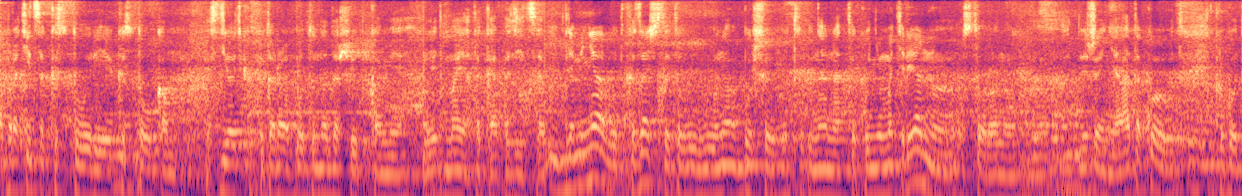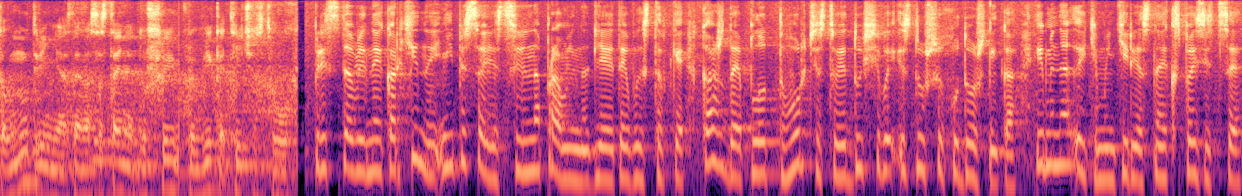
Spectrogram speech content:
обратиться к истории, к истокам, сделать какую-то работу над ошибками. Это моя такая позиция. Для меня вот казачество это больше, вот, наверное, такую не материальную сторону движения, а такое вот какое-то внутреннее наверное, состояние души, любви к Отечеству. Представленные картины не писались целенаправленно для этой выставки. Каждая плод творчества, идущего из души художника. Именно этим интересна экспозиция,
